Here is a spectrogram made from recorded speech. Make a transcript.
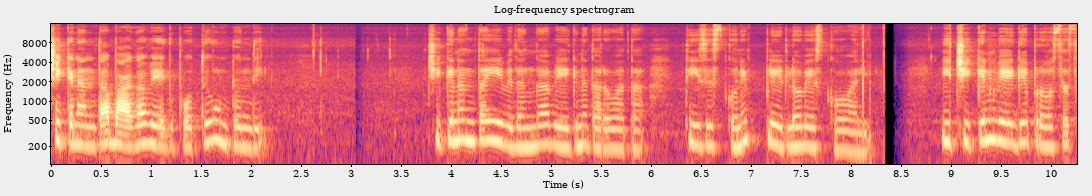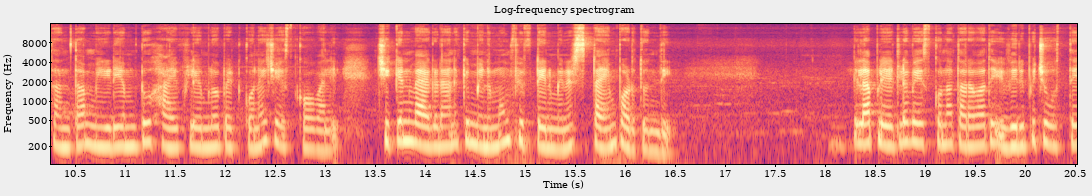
చికెన్ అంతా బాగా వేగిపోతూ ఉంటుంది. చికెన్ అంతా ఈ విధంగా వేగిన తర్వాత తీసేసుకొని ప్లేట్లో వేసుకోవాలి. ఈ చికెన్ వేగే ప్రాసెస్ అంతా మీడియం టు హై ఫ్లేమ్లో పెట్టుకొని చేసుకోవాలి. చికెన్ వేగడానికి మినిమం ఫిఫ్టీన్ మినిట్స్ టైం పడుతుంది. ఇలా ప్లేట్లో వేసుకున్న తర్వాత విరిపి చూస్తే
